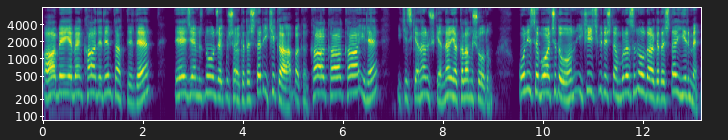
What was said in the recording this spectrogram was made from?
AB'ye ben K dediğim takdirde DC'miz ne olacakmış arkadaşlar? 2K. Bakın K, K, K ile ikizkenar üçgenler yakalamış oldum. 10 ise bu açı da 10. 2 iç bir dıştan burası ne oldu arkadaşlar? 20.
